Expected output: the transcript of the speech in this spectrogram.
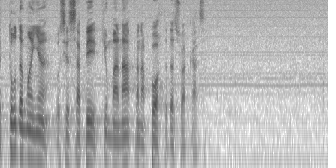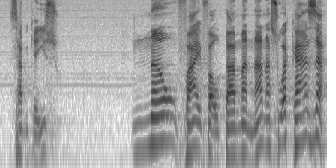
É toda manhã você saber que o maná está na porta da sua casa. Sabe o que é isso? não vai faltar maná na sua casa.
